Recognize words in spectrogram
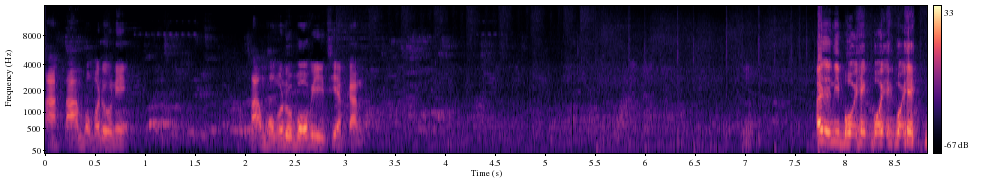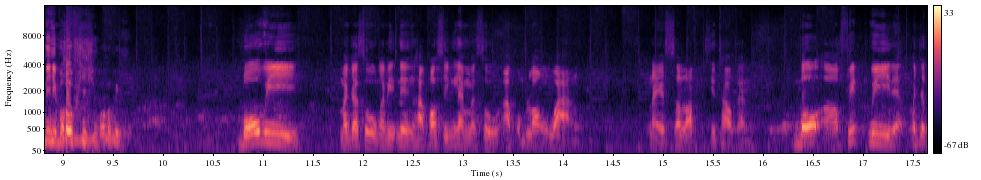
อะตามผมมาดูนี่ ตามผมมาดูโบวีเทียบกัน อ้ยเดี๋ยวนี้โบเอ็กโบเอ็กโบเอ็กนี่โบวีโบวีโบวีมันจะสูงกว่านิดนึงครับ เพราะซิงค์แรมมันสูง อะผมลองวางในสล็อตที่เท่ากันโบเอ่อฟิตวีเนี่ยมันจะ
